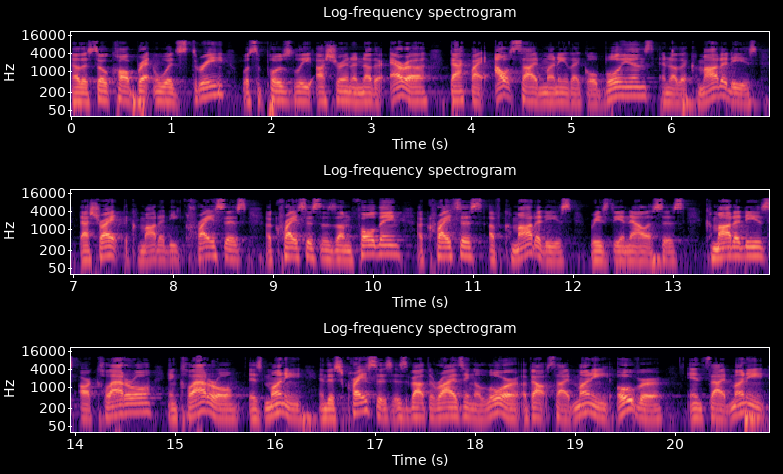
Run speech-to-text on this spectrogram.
Now the so-called Bretton Woods 3 will supposedly usher in another era backed by outside money like gold bullions and other commodities commodities. That's right, the commodity crisis. A crisis is unfolding, a crisis of commodities, reads the analysis. Commodities are collateral, and collateral is money, and this crisis is about the rising allure of outside money over inside money.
